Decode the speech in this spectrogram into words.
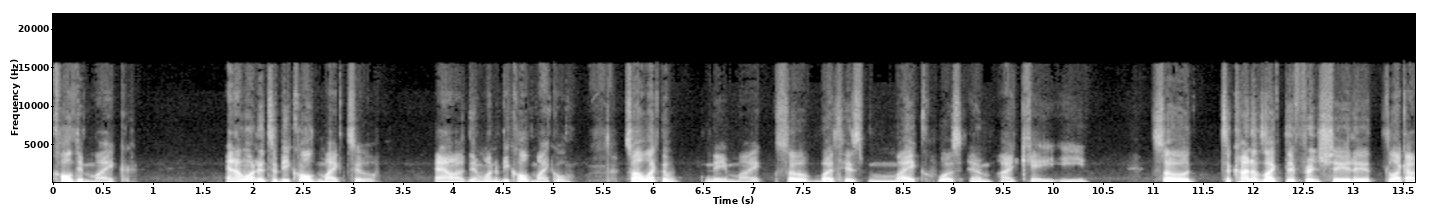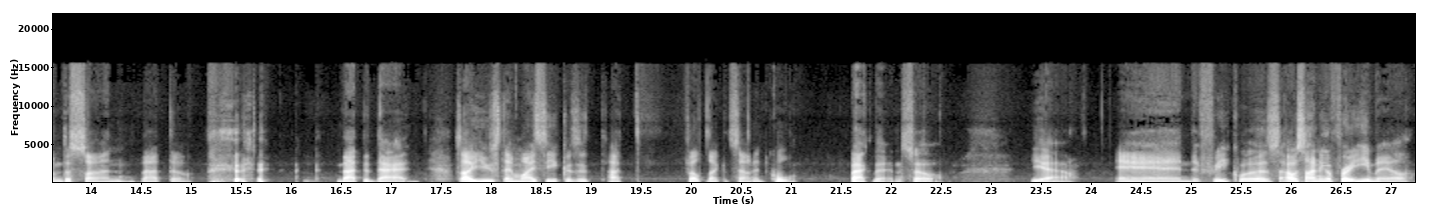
called him Mike, and I wanted to be called Mike too, and I didn't want to be called Michael, so I like the name Mike. So, but his Mike was M I K E, so to kind of like differentiate it, like I'm the son, not the not the dad. So I used MIC because it I felt like it sounded cool back then. So yeah. And the freak was I was signing up for an email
